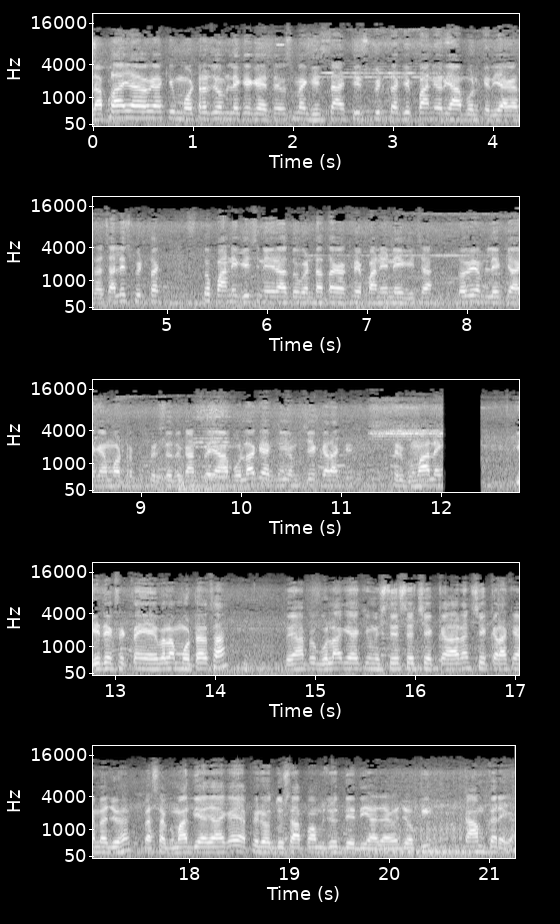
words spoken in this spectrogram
लफड़ा यह हो गया कि मोटर जो हम लेके गए थे, उसमें घिसता है, तीस फीट तक ही पानी और यहाँ बोल के दिया गया था, चालीस फीट तक। तो पानी घींच नहीं रहा, दो घंटा तक आखिर पानी नहीं घींचा तो अभी हम लेके आ गए मोटर को फिर से दुकान पे। यहाँ बोला गया कि हम चेक करा के फिर घुमा लेंगे। ये देख सकते हैं ये वाला मोटर था। तो यहाँ पे बोला गया कि मिस्त्री से चेक करा रहे हैं चेक करा के हमें जो है पैसा घुमा दिया जाएगा या फिर दूसरा पंप जो दे दिया जाएगा, जो कि काम करेगा।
